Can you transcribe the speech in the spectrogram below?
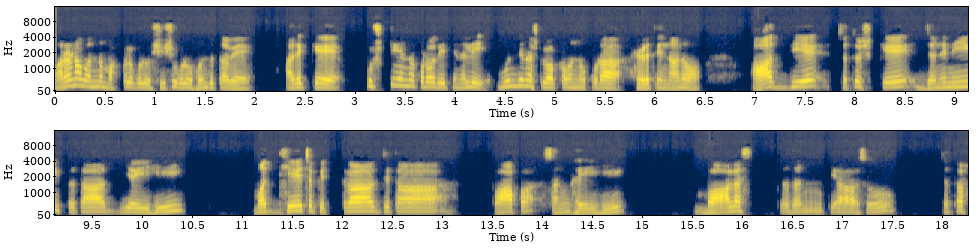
ಮರಣವನ್ನು ಮಕ್ಕಳುಗಳು, ಶಿಶುಗಳು ಹೊಂದುತ್ತವೆ. ಅದಕ್ಕೆ ಪುಷ್ಟಿಯನ್ನು ಕೊಡೋ ರೀತಿಯಲ್ಲಿ ಮುಂದಿನ ಶ್ಲೋಕವನ್ನು ಕೂಡ ಹೇಳ್ತೀನಿ ನಾನು. ಆದ್ಯೆ ಚತುಷ್ಕೆ ಜನನಿ ಕೃತಾದ್ಯೈ ಮಧ್ಯೆ ಚ ಪಿತ್ರಾರ್ಜಿತ ಪಾಪ ಸಂಘೈ ಬಾಲಸ್ತದಂತ್ಯಾಸು ಚತಃ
